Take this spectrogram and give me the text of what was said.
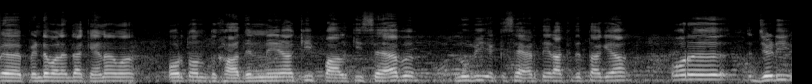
ਪਿੰਡ ਵਾਲਿਆਂ ਦਾ ਕਹਿਣਾ ਵਾ। ਔਰ ਤੁਹਾਨੂੰ ਦਿਖਾ ਦਿੰਨੇ ਆ ਕਿ ਪਾਲਕੀ ਸਾਹਿਬ ਨੂੰ ਵੀ ਇੱਕ ਸਾਈਡ ਤੇ ਰੱਖ ਦਿੱਤਾ ਗਿਆ। ਔਰ ਜਿਹੜੀ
